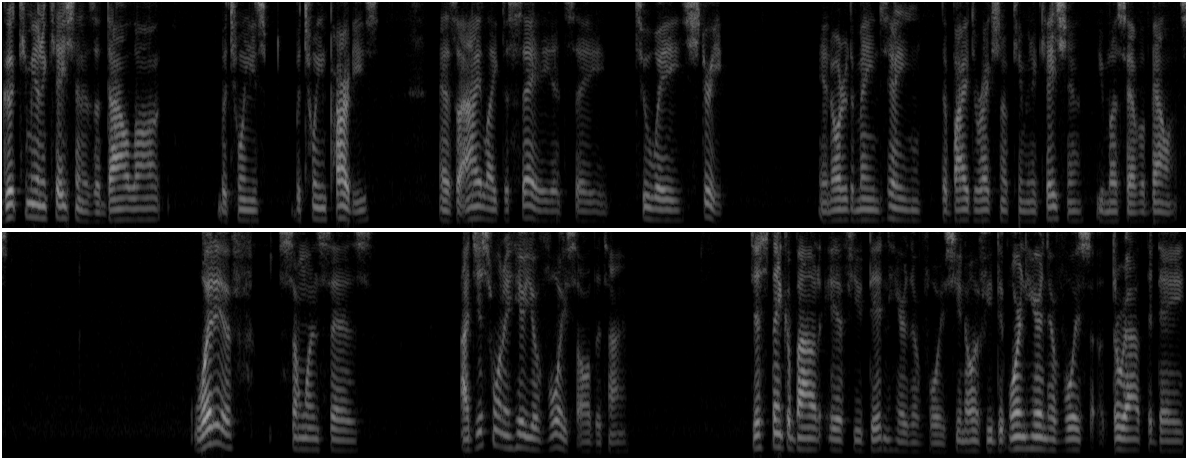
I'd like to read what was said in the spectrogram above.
Good communication is a dialogue between between parties As I like to say, it's a two way street. In order to maintain the bidirectional communication, you must have a balance. What if someone says, I just want to hear your voice all the time? Just think about if you didn't hear their voice. You know, if you weren't hearing their voice throughout the day,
